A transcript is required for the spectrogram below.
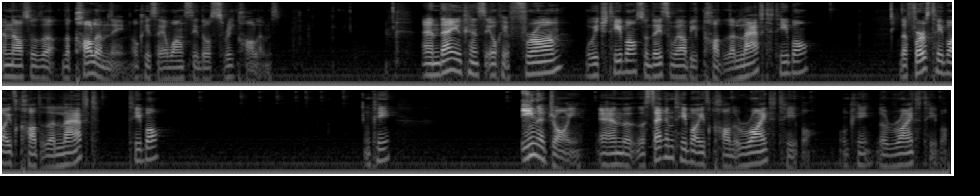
and also the, the column name. Okay, so I want to see those three columns. And then you can see, okay, from which table? So this will be called the left table. The first table is called the left table. Okay. Inner join. And the, the second table is called right table. Okay, the right table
